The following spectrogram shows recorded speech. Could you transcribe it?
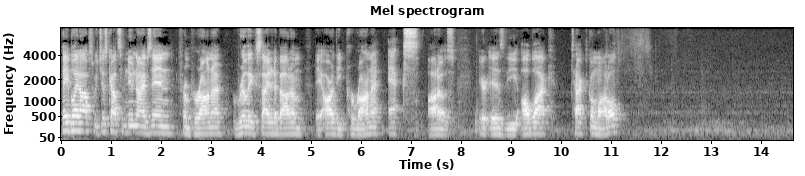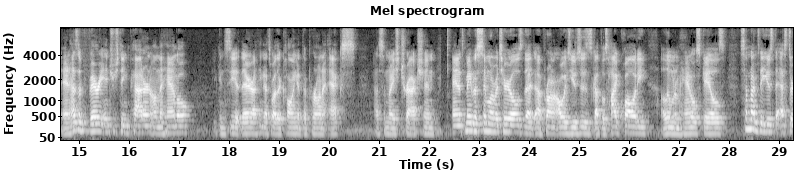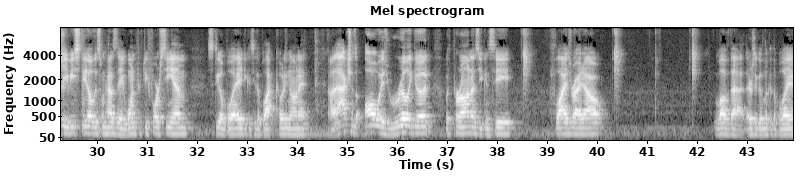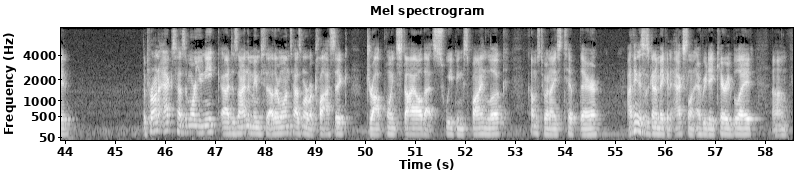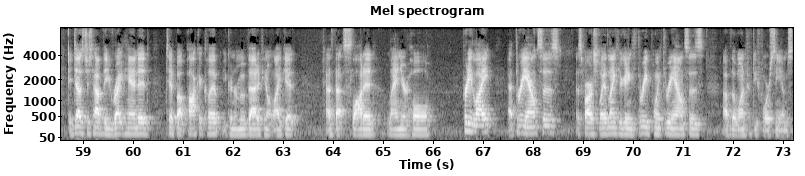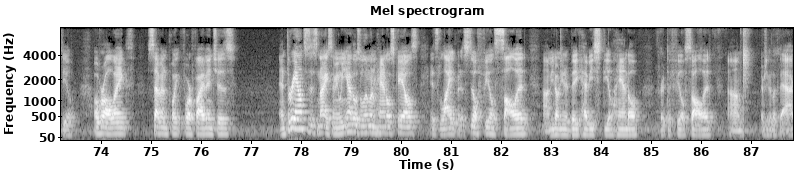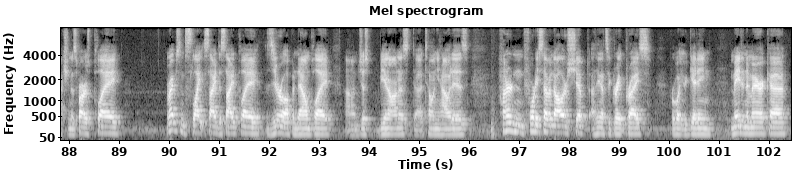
Hey Blade Ops, we just got some new knives in from Piranha. Really excited about them. They are the Piranha X autos. Here is the all black tactical model. And has a very interesting pattern on the handle. You can see it there. I think that's why they're calling it the Piranha X. Has some nice traction. And it's made with similar materials that uh, Piranha always uses. It's got those high quality aluminum handle scales. Sometimes they use the S30V steel. This one has a 154CM steel blade. You can see the black coating on it. Uh, the action's always really good with Piranhas. You can see flies right out. Love that. There's a good look at the blade. The Piranha X has a more unique uh, design than maybe the other ones. Has more of a classic drop point style, that sweeping spine look. Comes to a nice tip there. I think this is going to make an excellent everyday carry blade. Um, it does just have the right-handed tip-up pocket clip. You can remove that if you don't like it. Has that slotted lanyard hole. Pretty light at 3 ounces. As far as blade length, you're getting 3.3 ounces of the 154CM steel. Overall length, 7.45 inches. And three ounces is nice. I mean, when you have those aluminum handle scales, it's light, but it still feels solid. Um, you don't need a big, heavy steel handle for it to feel solid. Um, there's a good look at the action. As far as play, there might be some slight side-to-side -side play, zero up and down play. Um, just being honest, uh, telling you how it is. $147 shipped. I think that's a great price for what you're getting. Made in America,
